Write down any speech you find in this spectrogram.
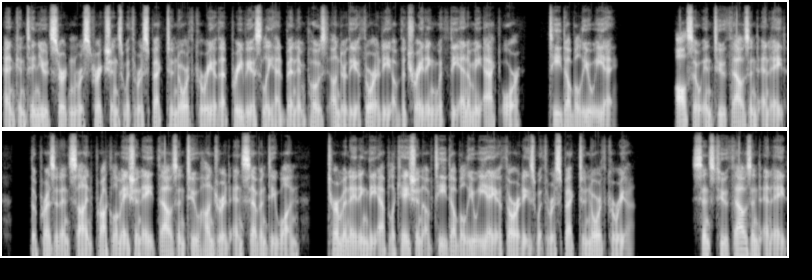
and continued certain restrictions with respect to North Korea that previously had been imposed under the authority of the Trading with the Enemy Act or TWEA. Also in 2008, the President signed Proclamation 8271, terminating the application of TWEA authorities with respect to North Korea. Since 2008,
